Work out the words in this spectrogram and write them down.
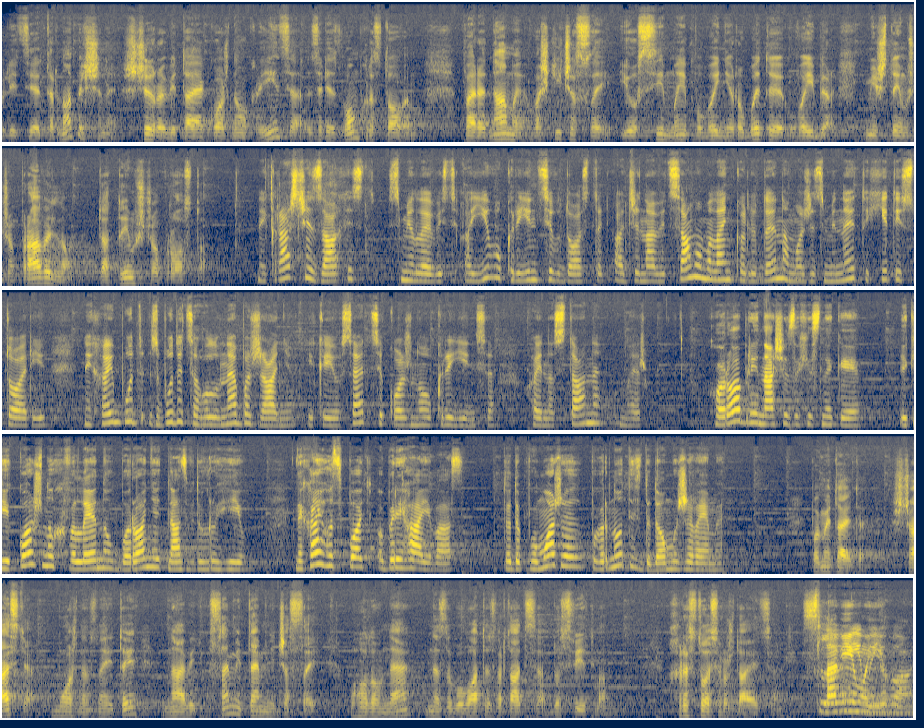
поліція Тернопільщини щиро вітає кожного українця з Різдвом Христовим. Перед нами важкі часи, і усі ми повинні робити вибір між тим, що правильно, та тим, що просто. Найкращий захист сміливість, а її в українців досталь, адже навіть сама маленька людина може змінити хід історії. Нехай буде, збудеться головне бажання, яке є у серці кожного українця. Хай настане мир. Хоробрі наші захисники, які кожну хвилину боронять нас від ворогів. Нехай Господь оберігає вас та допоможе повернутись додому живими. Пам'ятайте, щастя можна знайти навіть у самі темні часи. Головне не забувати звертатися до світла. Христос рождається. Славімо Його!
